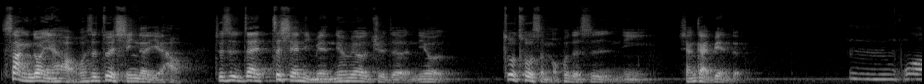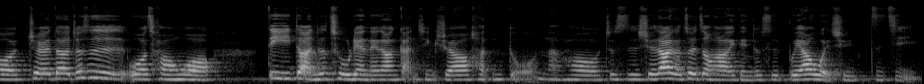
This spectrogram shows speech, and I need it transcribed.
上一段也好，或是最新的也好，就是在这些里面，你有没有觉得你有做错什么，或者是你想改变的？嗯，我觉得就是我从我第一段就初恋那段感情学到很多，然后就是学到一个最重要一点，就是不要委屈自己，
